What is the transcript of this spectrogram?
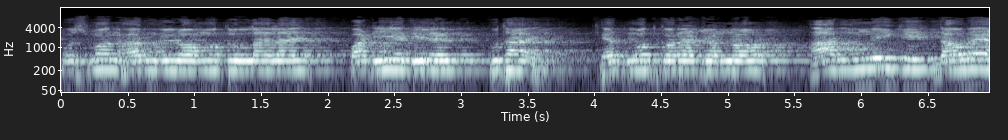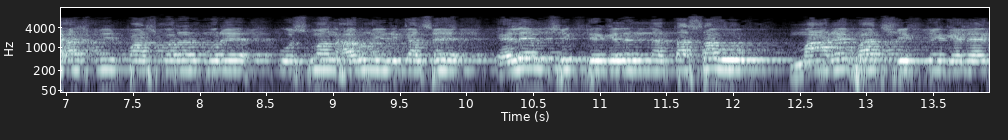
উসমান হারুনি রহমতুল্লাহ পাঠিয়ে দিলেন কোথায়? খেদমত করার জন্য। আর উনি কি দাওরায় হাসপির পাশ করার পরে উসমান হারুনির কাছে এলেম শিখতে গেলেন না তাসাউ মারে ভাত শিখতে গেলেন,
